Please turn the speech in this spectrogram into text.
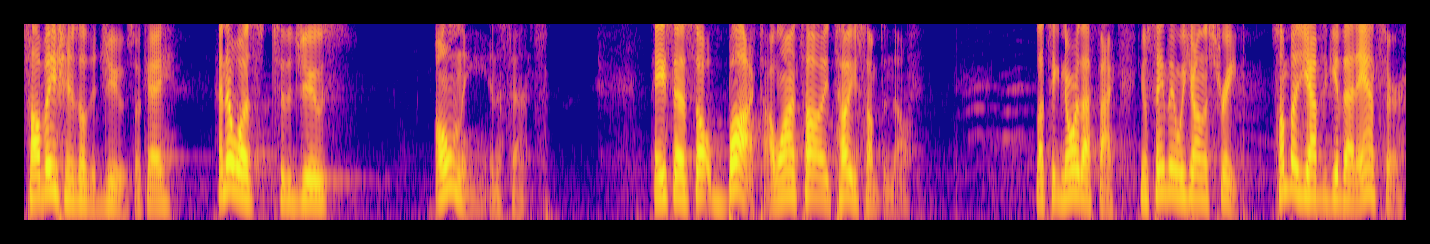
salvation is of the Jews, okay? And it was to the Jews only, in a sense. And he says, so, but I want to tell, tell you something, though. Let's ignore that fact. You know, same thing with you on the street. Sometimes you have to give that answer.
